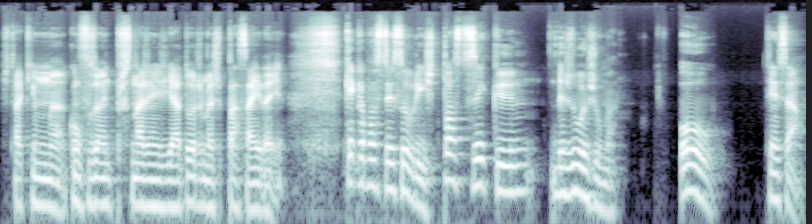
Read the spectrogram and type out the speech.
Está aqui uma confusão entre personagens e atores, mas passa a ideia. O que é que eu posso dizer sobre isto? Posso dizer que, das duas, uma. Ou, atenção,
